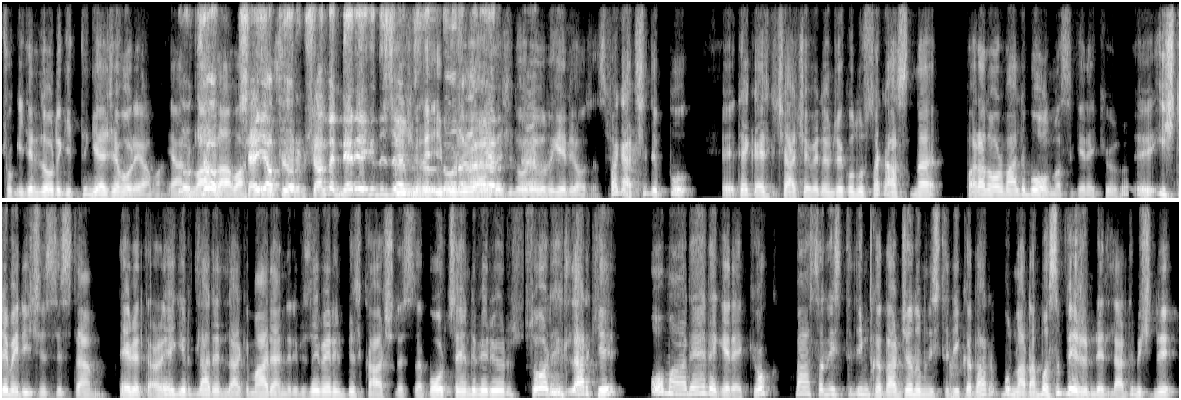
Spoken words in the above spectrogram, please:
çok ileri doğru gittin geleceğim oraya ama. Yani yok var yok daha şey yapıyorum şu anda nereye gideceğimizi doğru verdi, şimdi oraya doğru geliyor olacağız. Fakat şimdi bu e, tekrar eski çerçeveye dönecek olursak aslında Para normalde bu olması gerekiyordu. E, işlemediği için sistem devletler araya girdiler dediler ki madenleri bize verin biz karşılığında size borç senedi veriyoruz. Sonra dediler ki o madene de gerek yok. Ben sana istediğim kadar canımın istediği kadar bunlardan basıp veririm dediler değil mi? Şimdi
